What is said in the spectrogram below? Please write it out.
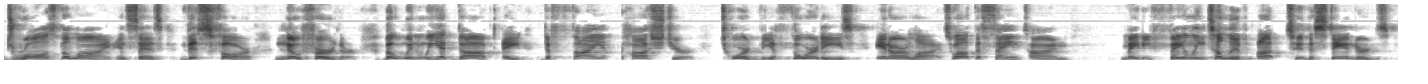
draws the line and says, this far, no further. But when we adopt a defiant posture toward the authorities in our lives, while at the same time maybe failing to live up to the standards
